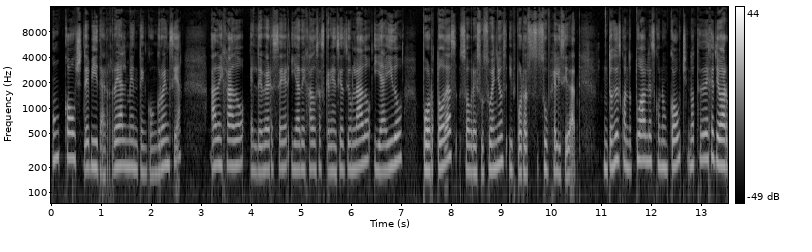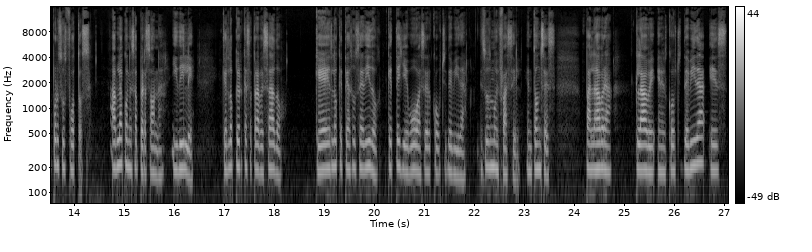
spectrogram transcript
Un coach de vida realmente en congruencia ha dejado el deber ser y ha dejado esas creencias de un lado y ha ido por todas sobre sus sueños y por su felicidad. Entonces, cuando tú hables con un coach, no te dejes llevar por sus fotos. Habla con esa persona y dile qué es lo peor que has atravesado, qué es lo que te ha sucedido, qué te llevó a ser coach de vida. Eso es muy fácil. Entonces, palabra clave en el coach de vida es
